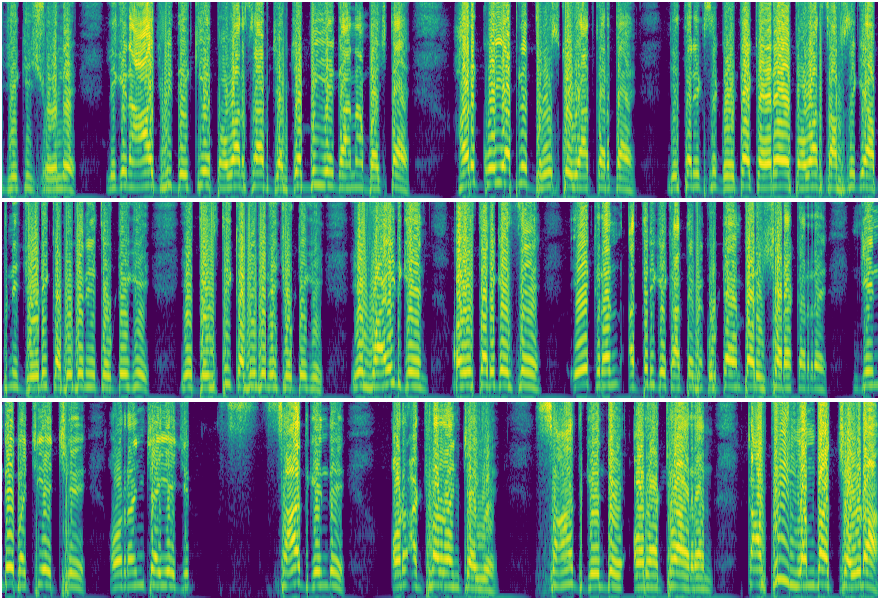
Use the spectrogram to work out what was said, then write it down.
जी की शोले लेकिन आज भी देखिए, पवार साहब जब जब भी ये गाना बजता है, हर कोई अपने दोस्त को याद करता है। जिस तरीके से गोटा कह रहे हैं पवार साहब से कि अपनी जोड़ी कभी भी नहीं टूटेगी, ये दोस्ती कभी भी नहीं टूटेगी। ये वाइड गेंद और इस तरीके से एक रन अतरी के खाते में गोटा एम्पायर इशारा कर रहे हैं। गेंदे बची है छह, और रन चाहिए सात गेंदे और अठारह रन चाहिए। सात गेंदे और अठारह रन। काफ़ी लंबा चौड़ा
